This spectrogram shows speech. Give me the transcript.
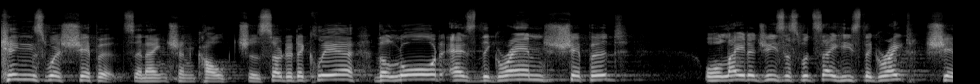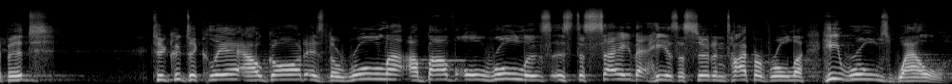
Kings were shepherds in ancient cultures. So to declare the Lord as the grand shepherd or later, Jesus would say he's the great shepherd. To declare our God as the ruler above all rulers is to say that he is a certain type of ruler. He rules well.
